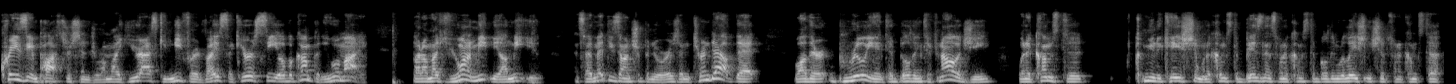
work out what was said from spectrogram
crazy imposter syndrome. I'm like, you're asking me for advice. Like you're a CEO of a company. Who am I? But I'm like, if you want to meet me, I'll meet you. And so I met these entrepreneurs and turned out that while they're brilliant at building technology, when it comes to communication, when it comes to business, when it comes to building relationships, when it comes to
